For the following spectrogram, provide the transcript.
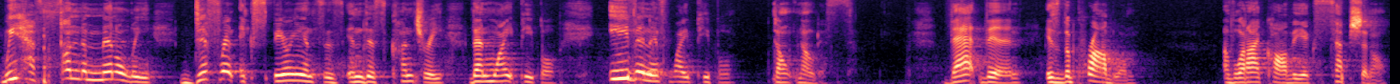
we have fundamentally different experiences in this country than white people, even if white people don't notice. That then is the problem of what I call the exceptional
